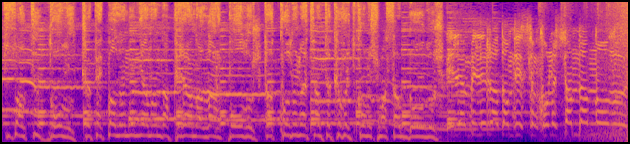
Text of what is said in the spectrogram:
36 dolu. Köpek balığının yanında piranalar boğulur. Tak koluna çanta kıvırt konuşmasan da olur. Bilen bilir adam değilsin konuşsam da ne olur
